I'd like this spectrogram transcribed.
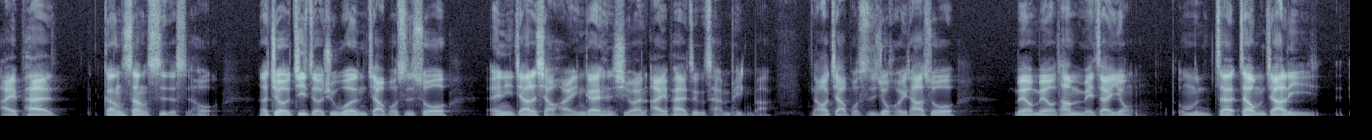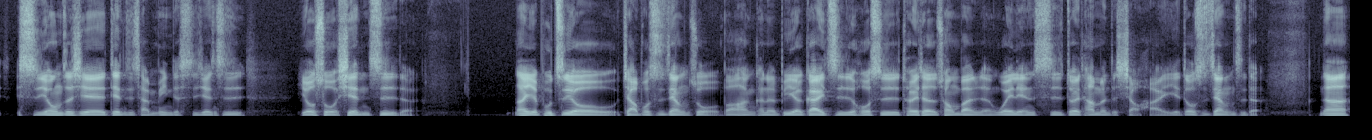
iPad 刚上市的时候。那就有记者去问贾博士说：“哎，你家的小孩应该很喜欢 iPad 这个产品吧？”然后贾博士就回他说：“没有，没有，他们没在用。我们在在我们家里使用这些电子产品的时间是有所限制的。那也不只有贾博士这样做，包含可能比尔盖茨或是推特创办人威廉斯对他们的小孩也都是这样子的。那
